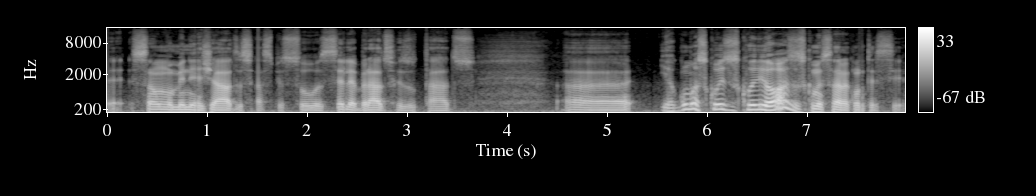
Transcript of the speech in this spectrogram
é, são homenageadas as pessoas, celebrados os resultados. Ah, e algumas coisas curiosas começaram a acontecer.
